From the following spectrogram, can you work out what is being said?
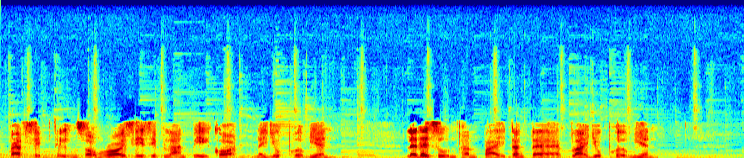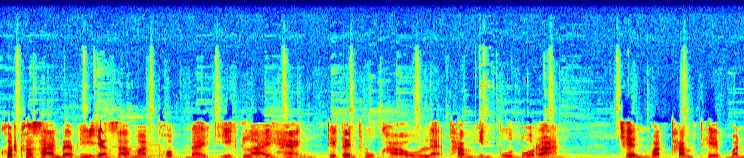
280 ถึง 240 ล้านปีก่อนในยุคเพอร์เมียน และได้สูญพันธุ์ไปตั้งแต่ปลายยุคเพอร์เมียน คดข้าวสารแบบนี้ยังสามารถพบได้อีกหลายแห่งที่เป็นภูเขาและถ้ำหินปูนโบราณ เช่น วัดถ้ำเทพบัน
